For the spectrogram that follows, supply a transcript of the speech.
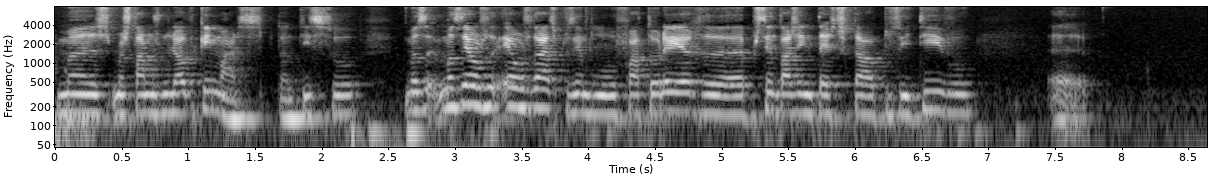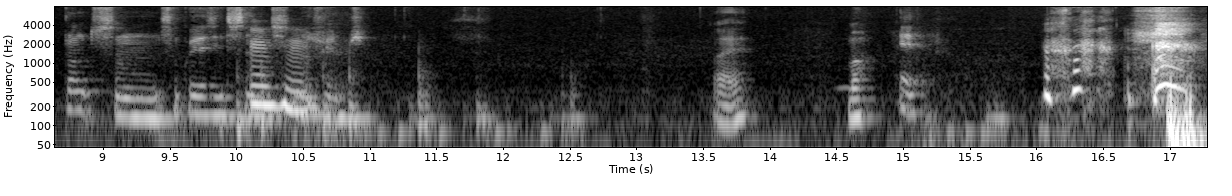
mas, mas estamos melhor do que em março. Portanto, isso. Mas, mas é, os, é os dados, por exemplo, o fator R, a percentagem de testes que estava positivo. eh, pronto, são, são coisas interessantes de nós vermos. É? Bom, É.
